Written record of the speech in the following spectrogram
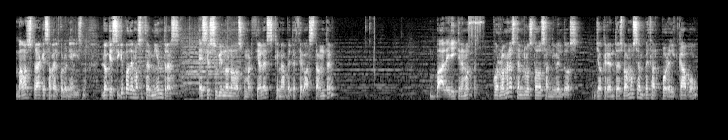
Vamos a esperar a que salga el colonialismo. Lo que sí que podemos hacer mientras es ir subiendo nodos comerciales, que me apetece bastante. Vale, y ahí tenemos... Por lo menos tenerlos todos al nivel 2, yo creo. Entonces vamos a empezar por el cabo.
